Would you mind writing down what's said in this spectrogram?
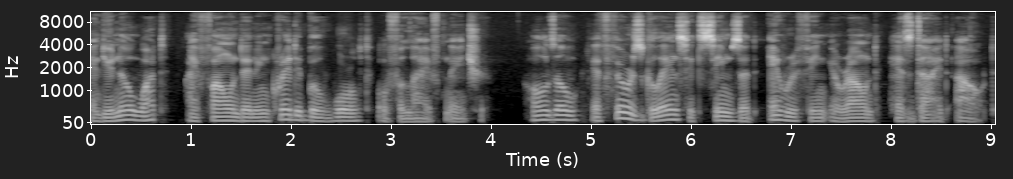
And you know what? I found an incredible world of alive nature. Although at first glance it seems that everything around has died out.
